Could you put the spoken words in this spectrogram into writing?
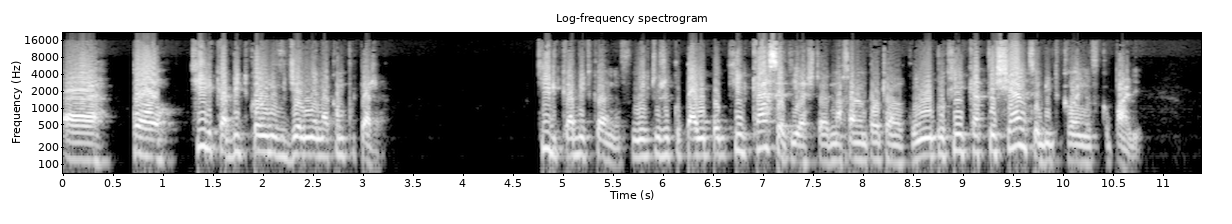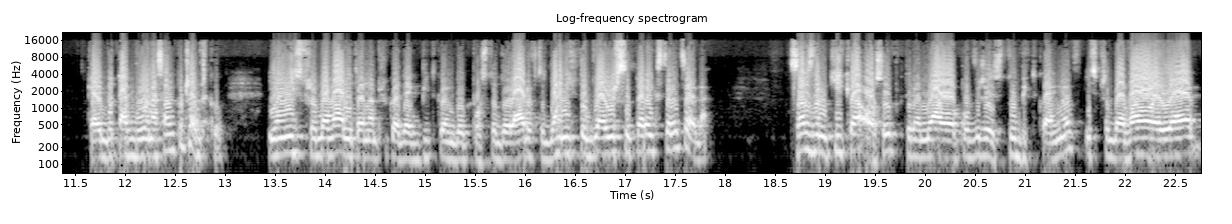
e, po kilka bitcoinów dziennie na komputerze. Kilka bitcoinów. Niektórzy kopali po kilkaset jeszcze na samym początku. I po kilka tysięcy bitcoinów kopali. Okay? Bo tak było na samym początku. I oni sprzedawali to na przykład jak bitcoin był po 100 dolarów, to dla nich to była już super ekstra cena. Sam znam kilka osób, które miało powyżej 100 bitcoinów i sprzedawało je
